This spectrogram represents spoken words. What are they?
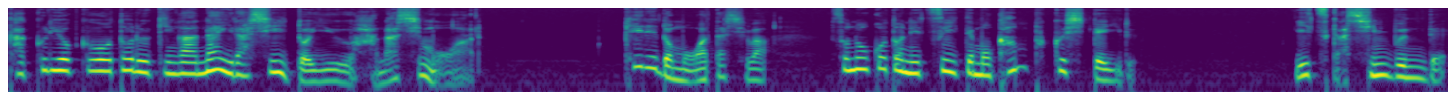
迫力を取る気がないらしいという話もある。けれども私はそのことについても感服している。いつか新聞で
